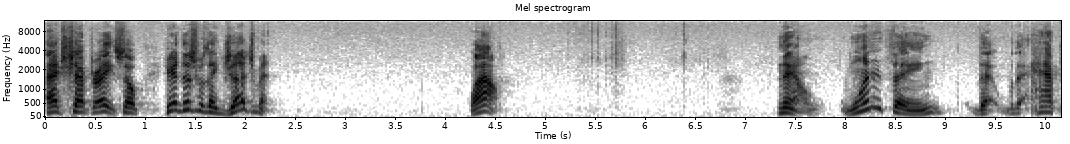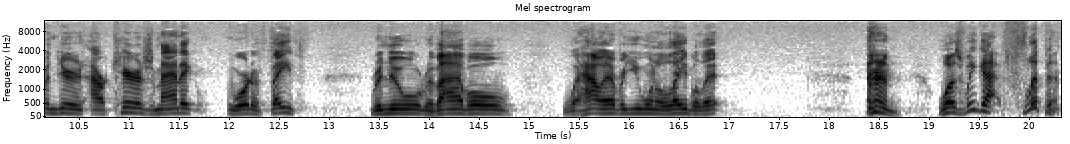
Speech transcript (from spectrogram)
Acts chapter 8. So here, this was a judgment. Wow. Now, one thing that, that happened during our charismatic word of faith renewal, revival, however you want to label it, was we got flippant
